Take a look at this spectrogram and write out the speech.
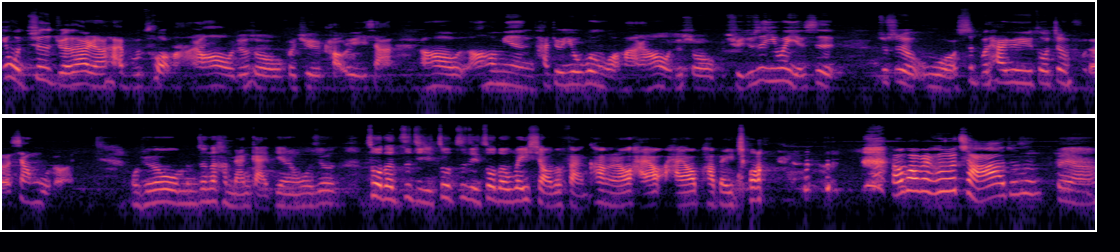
因为我确实觉得他人还不错嘛，然后我就说我回去考虑一下，然后然后后面他就又问我嘛，然后我就说我不去，就是因为也是，就是我是不太愿意做政府的项目的，我觉得我们真的很难改变，我就做的自己做自己做的微小的反抗，然后还要还要怕被抓，还要怕被喝茶，就是对啊。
